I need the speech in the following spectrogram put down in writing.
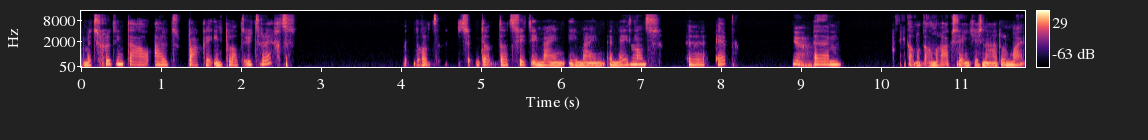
met schuttingtaal uitpakken in plat Utrecht want dat, dat zit in mijn, in mijn Nederlands uh, app. Ja. Um, ik kan ook andere accentjes nadoen, maar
